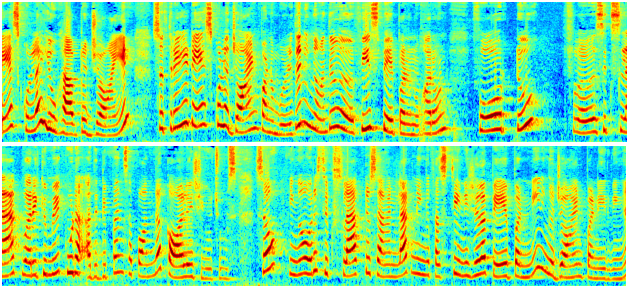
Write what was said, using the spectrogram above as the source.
டேஸ்க்குள்ளே you have to join so three டேஸ்க்குள்ளே ஜாயின் பண்ணும் பொழுது நீங்கள் வந்து ஃபீஸ் பே பண்ணணும். Around four to six lakh வரைக்குமே கூட அது depends upon the college you choose so நீங்கள் ஒரு six lakh to seven lakh நீங்கள் ஃபஸ்ட்டு இனிஷியலாக பே பண்ணி நீங்கள் ஜாயின் பண்ணிடுவீங்க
